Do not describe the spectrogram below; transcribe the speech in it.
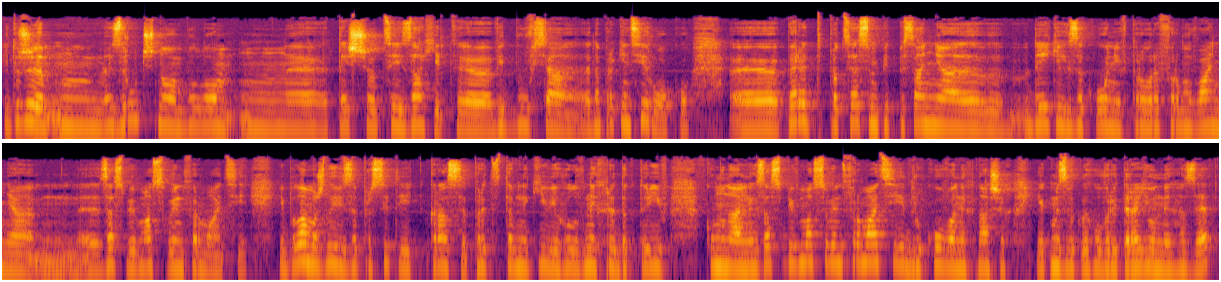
і дуже м, зручно було м, е, те, що цей захід е, відбувся наприкінці року, е, перед процесом підписання е, деяких законів про реформування засобів масової інформації. І була можливість запросити якраз представників і головних редакторів комунальних засобів масової інформації, друкованих наших, як ми звикли говорити, районних газет,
